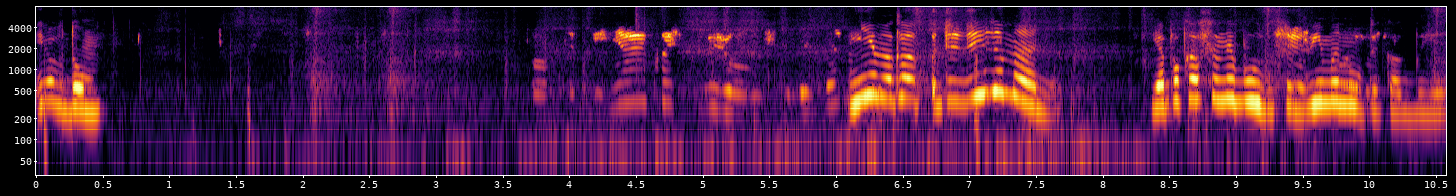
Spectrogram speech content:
Я в дом. Ні, Макар, підійди до мене. Я поки що не буду, ще 2 минути как бы є.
